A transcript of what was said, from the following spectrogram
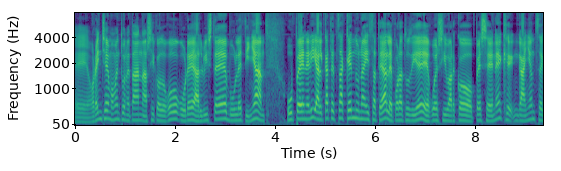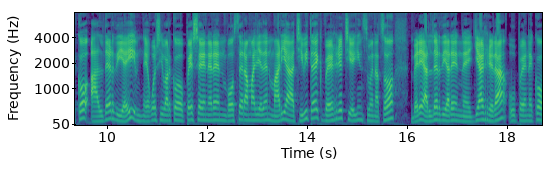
e, oraintxe momentu honetan hasiko dugu gure albiste buletina. UPNeri alkatetza kendu nahi izatea leporatu die Eguesibarko PSNek gainontzeko alderdiei. Eguesibarko PSNren bozera maile den Maria Txibitek berretxi egin zuen atzo, bere alderdiaren jarrera UPNeko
